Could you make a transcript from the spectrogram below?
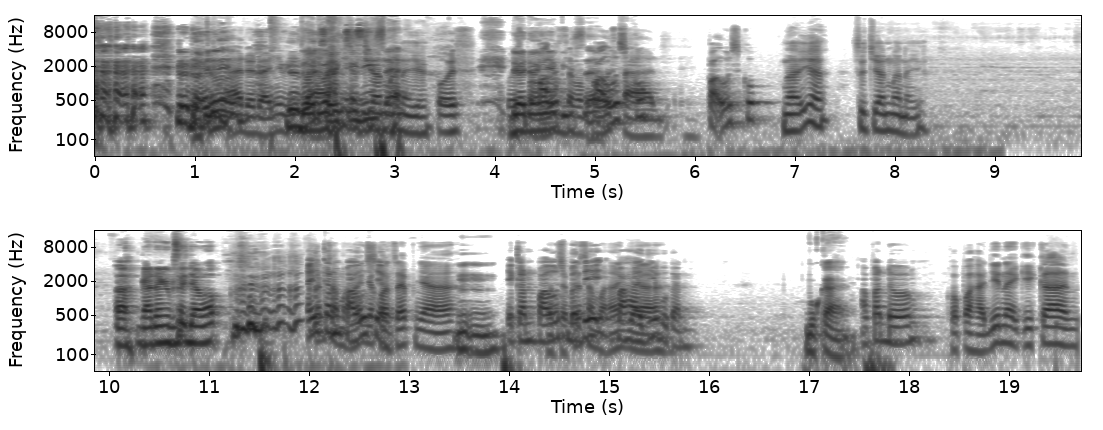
Dua-duanya Dua-duanya bisa. Dua-duanya bisa. mana ya Paus. Dua-duanya bisa. Paus Pak Uskup. Pak Uskup. nah iya sucian mana ya Ah, gak ada yang bisa jawab. Eh, Kan ikan sama paus aja ya? konsepnya. Mm-mm. Ikan paus Konsepnya berarti Pak. Haji bukan? Bukan. Apa dong? Kok Pak Haji naik ikan?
